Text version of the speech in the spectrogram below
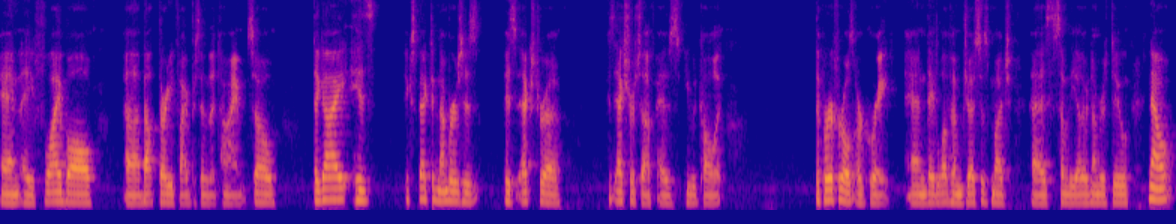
and a fly ball uh, about 35% of the time. So the guy, his expected numbers, his his extra his extra stuff, as you would call it, the peripherals are great, and they love him just as much as some of the other numbers do. Now,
